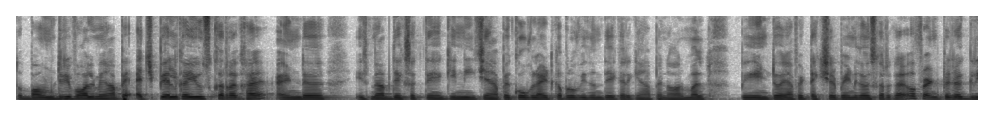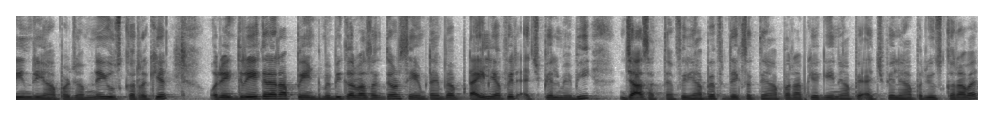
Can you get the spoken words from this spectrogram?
तो बाउंड्री वॉल में यहाँ पे एच का यूज़ कर रखा है। एंड इसमें आप देख सकते हैं कि नीचे यहाँ पे कोवलाइट का प्रोविज़न दे करके यहाँ पे नॉर्मल पेंट या फिर टेक्सचर पेंट का यूज़ कर रखा है और फ्रंट पे जो ग्रीनरी यहाँ पर जो हमने यूज़ कर रखी है, और एक ग्रे कलर आप पेंट में भी करवा सकते हैं, और सेम टाइम पे आप टाइल या फिर एचपीएल में भी जा सकते हैं। फिर यहाँ पे देख सकते हैं, यहाँ पर आपके अगेन यहाँ पे एच पी यहाँ पर यूज़ करा हुआ है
